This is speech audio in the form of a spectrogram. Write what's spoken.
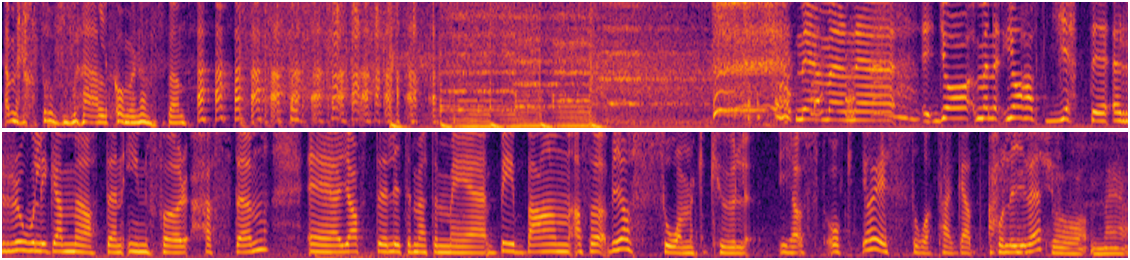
Ja men alltså välkommen hösten. Nej men, eh, ja, men jag har haft jätteroliga möten inför hösten. Eh, jag har haft lite möten med Bibban. Alltså vi har så mycket kul i höst och jag är så taggad på Alltså, livet. Jag med.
